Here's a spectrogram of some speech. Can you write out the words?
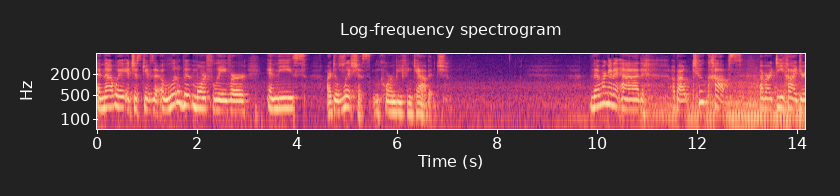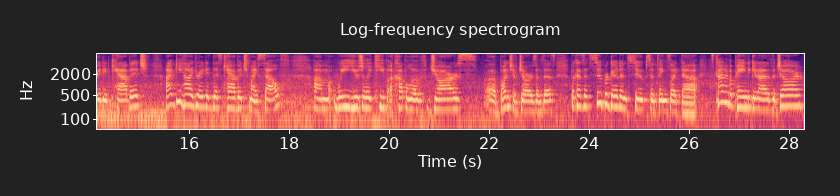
and that way it just gives it a little bit more flavor and these are delicious in corned beef and cabbage. Then we're going to add about two cups of our dehydrated cabbage. I've dehydrated this cabbage myself um, we usually keep a couple of jars, a bunch of jars of this, because it's super good in soups and things like that. It's kind of a pain to get out of the jar,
